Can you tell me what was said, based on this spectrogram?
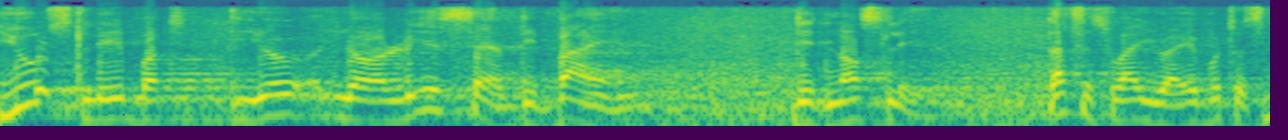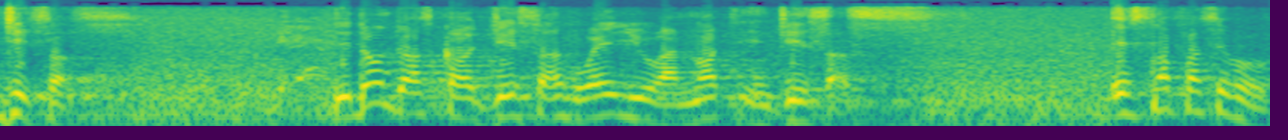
you slave but your your real self divine did not sleep. that is why you are able to see jesus. You don't just call jesus when you are not in jesus. It's not possible.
